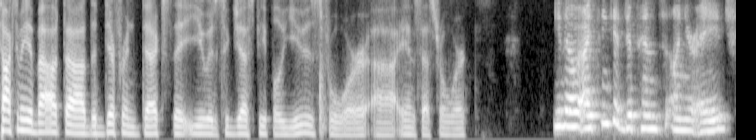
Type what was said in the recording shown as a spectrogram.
talk to me about uh, the different decks that you would suggest people use for uh, ancestral work you know i think it depends on your age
